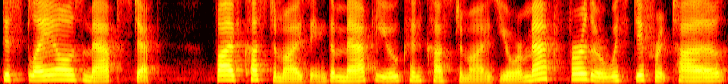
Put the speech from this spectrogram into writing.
Display OSMAP step 5. Customizing the map. You can customize your map further with different tile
